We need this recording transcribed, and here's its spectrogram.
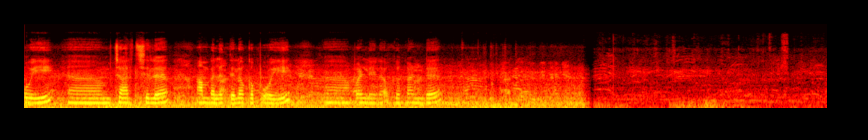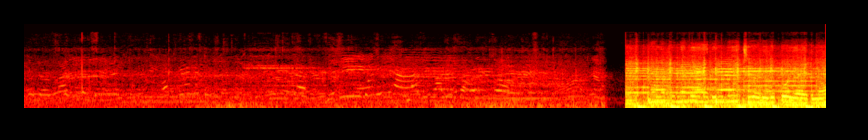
പോയി. ചർച്ചിൽ അമ്പലത്തിലൊക്കെ പോയി. പള്ളിയിലൊക്കെ കണ്ട് പോയായിരുന്നു.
